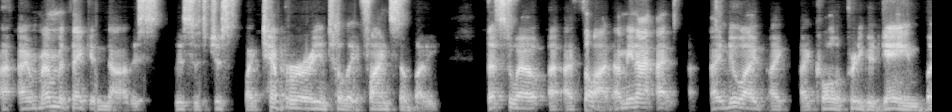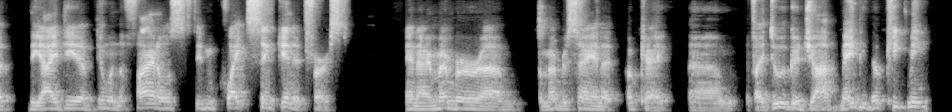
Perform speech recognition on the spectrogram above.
I, I remember thinking, "No, nah, this this is just like temporary until they find somebody." That's the way I, I thought. I mean, I, I, I knew I, I I called a pretty good game, but the idea of doing the finals didn't quite sink in at first. And I remember um, I remember saying that, okay, um, if I do a good job, maybe they'll keep me.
